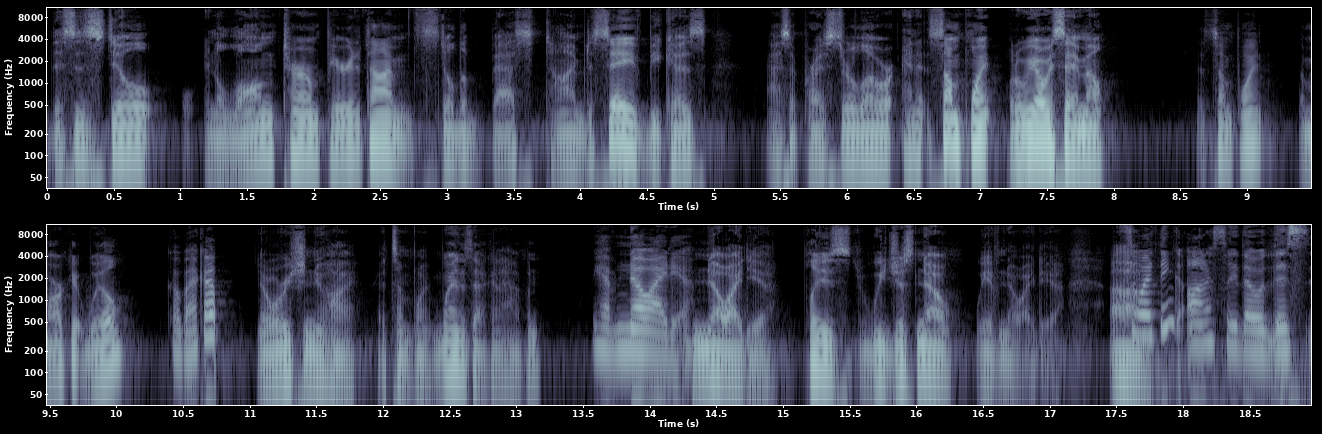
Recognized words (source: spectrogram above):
this is still, in a long term period of time, it's still the best time to save because asset prices are lower. And at some point, what do we always say, Mel? At some point, the market will, Go back up. it will reach a new high at some point. When is that going to happen? We have no idea. No idea. Please, we just know we have no idea. Uh, So I think honestly though this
